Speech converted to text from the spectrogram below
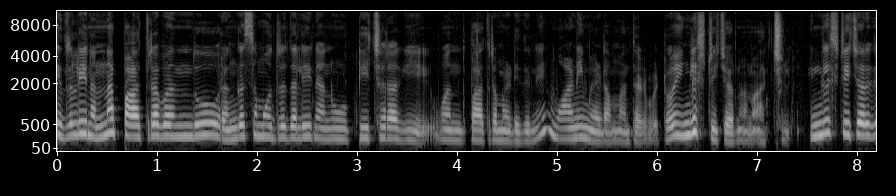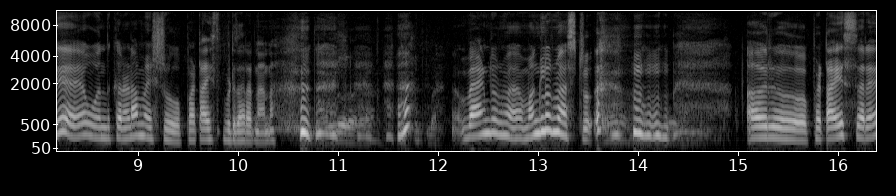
ಇದರಲ್ಲಿ ನನ್ನ ಪಾತ್ರ ಬಂದು ರಂಗಸಮುದ್ರದಲ್ಲಿ ನಾನು ಟೀಚರ್ ಆಗಿ ಒಂದು ಪಾತ್ರ ಮಾಡಿದ್ದೀನಿ. ವಾಣಿ ಮೇಡಮ್ ಅಂತ ಹೇಳ್ಬಿಟ್ಟು. ಇಂಗ್ಲೀಷ್ ಟೀಚರ್ ನಾನು ಆ್ಯಕ್ಚುಲಿ ಇಂಗ್ಲೀಷ್ ಟೀಚರ್ಗೆ ಒಂದು ಕನ್ನಡ ಮೇಷ್ಟ್ರು ಪಟಾಯಿಸ್ಬಿಡ್ತಾರೆ ನಾನು. ಬ್ಯಾಂಗ್ಳೂರು ಮಂಗ್ಳೂರು ಮಾಸ್ಟ್ರು ಅವರು ಪಟಾಯಿಸ್ತಾರೆ.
